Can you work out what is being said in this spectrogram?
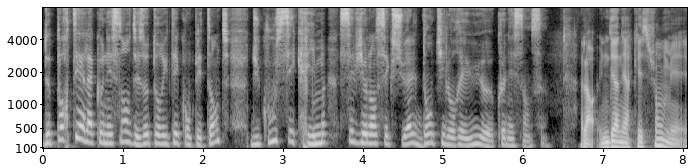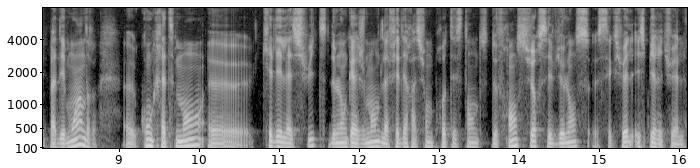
de porter à la connaissance des autorités compétentes, du coup, ces crimes, ces violences sexuelles dont il aurait eu euh, connaissance. Alors, une dernière question, mais pas des moindres. Euh, concrètement, euh, quelle est la suite de l'engagement de la Fédération protestante de France sur ces violences sexuelles et spirituelles?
